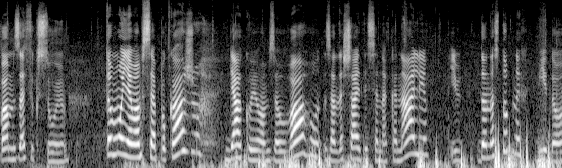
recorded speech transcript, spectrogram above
вам зафіксую. Тому я вам все покажу. Дякую вам за увагу. Залишайтеся на каналі і до наступних відео.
